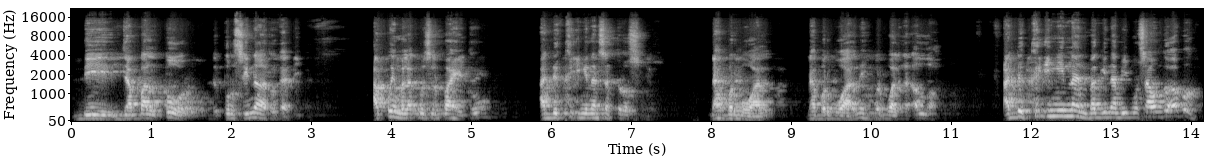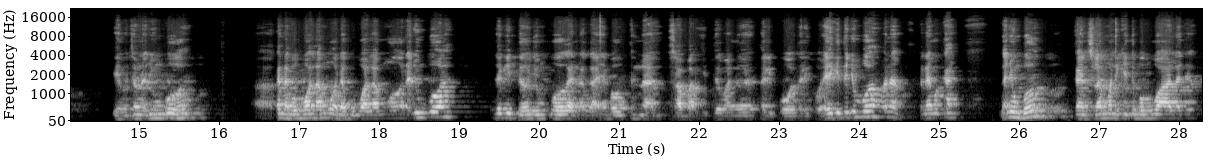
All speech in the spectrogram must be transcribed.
di Jabal Tur, Tur Sina tu tadi. Apa yang berlaku selepas itu, ada keinginan seterusnya. Dah berbual, dah berbual ni, berbual dengan Allah. Ada keinginan bagi Nabi Musa untuk apa? Ya macam nak jumpa. Ah, kan dah berbual lama, dah berbual lama, nak jumpa lah. Macam kita jumpa kan agaknya baru kenal sahabat kita mana, telefon, telefon. Eh kita jumpa lah, mana? Kenal makan. Nak jumpa? Kan selama ni kita berbual aja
